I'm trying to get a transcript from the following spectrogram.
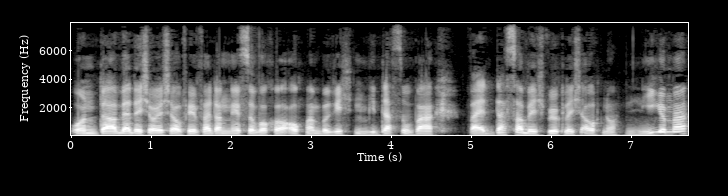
und da werde ich euch auf jeden Fall dann nächste Woche auch mal berichten, wie das so war, weil das habe ich wirklich auch noch nie gemacht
